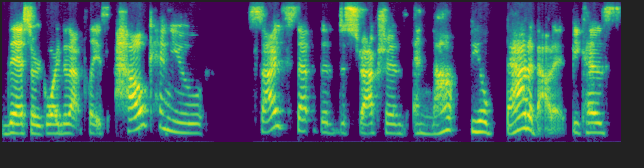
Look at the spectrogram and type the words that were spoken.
this or going to that place. How can you sidestep the distractions and not feel bad about it? Because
